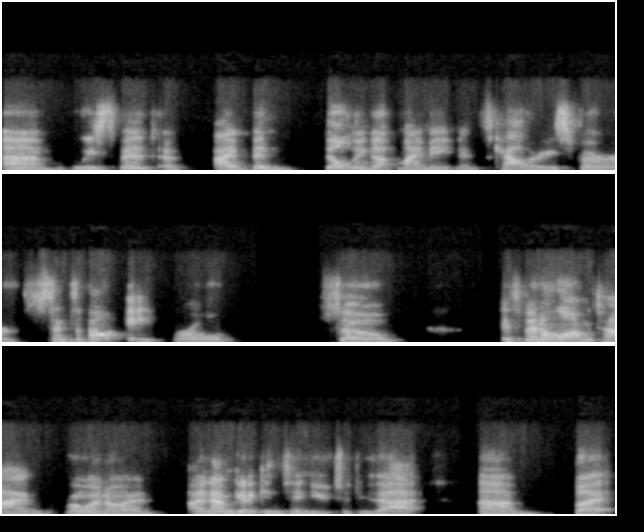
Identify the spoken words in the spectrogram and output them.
um, we spent, a, I've been building up my maintenance calories for since about April. So it's been a long time going on, and I'm going to continue to do that. Um, but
